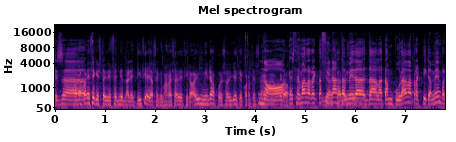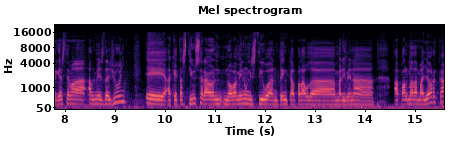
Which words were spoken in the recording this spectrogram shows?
és... Uh... Ahora parece que estoy defendiendo a Leticia, ya sé que me vas a decir, ay, mira, pues oye, que cortesana, No, però que estem a la recta final ja també de, de la temporada, pràcticament, perquè ja estem a, al mes de juny. Eh, aquest estiu serà novament un estiu, entenc que al Palau de Marivent a, a Palma de Mallorca.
